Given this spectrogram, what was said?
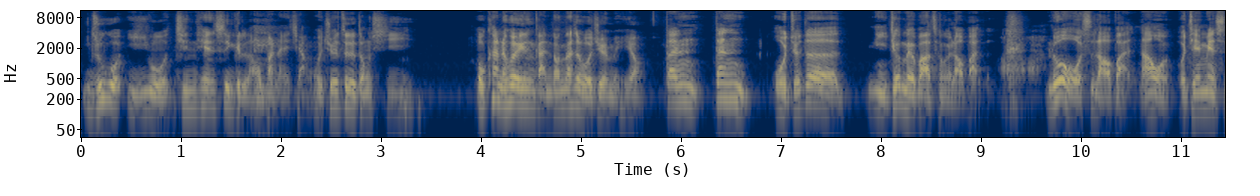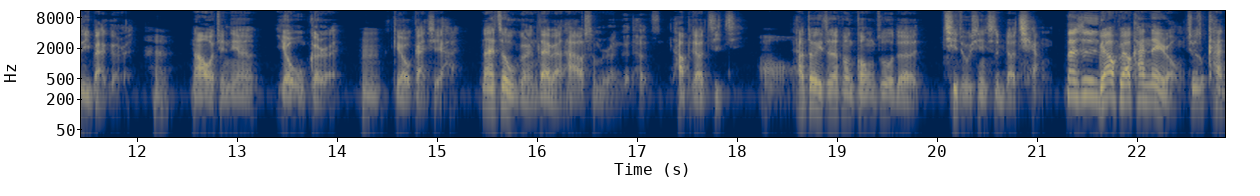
如果以我今天是一个老板来讲，我觉得这个东西我看了会很感动，但是我觉得没用。但但我觉得。你就没有办法成为老板了。如果我是老板，然后我我今天面试一百个人，然后我今天有五个人，嗯，给我感谢函，那这五个人代表他有什么人格特质？他比较积极哦，他对于这份工作的企图心是比较强。但是不要不要看内容，就是看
